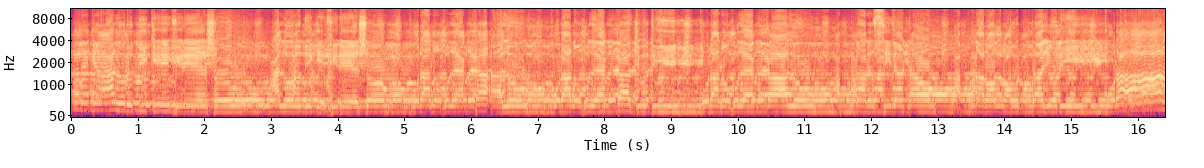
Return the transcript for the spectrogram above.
থেকে আলোর দিকে ফিরে এসো। আলোর দিকে ফিরে এসো। কোরআন হলো একটা আলো, কোরআন হলো একটা জ্যোতি, কোরআন হলো একটা আলো। আপনার সিনাটাও, আপনার অন্তরটা যদি কোরআন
